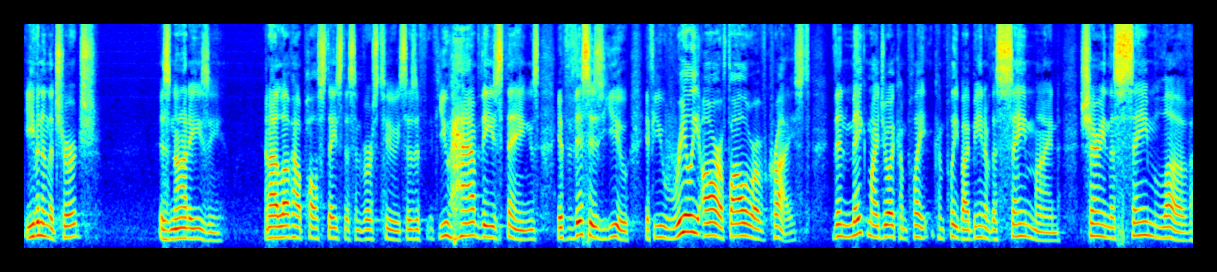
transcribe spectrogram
even in the church, is not easy. And I love how Paul states this in verse 2. He says, if, if you have these things, if this is you, if you really are a follower of Christ, then make my joy complete, complete by being of the same mind, sharing the same love,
